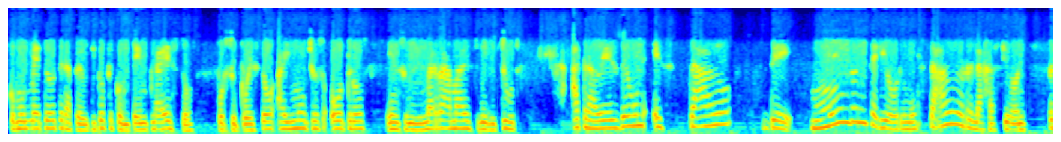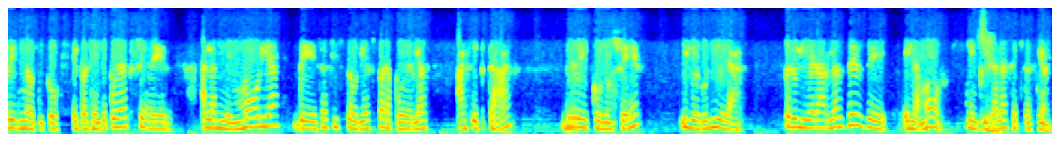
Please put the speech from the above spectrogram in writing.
como un método terapéutico que contempla esto, por supuesto hay muchos otros en su misma rama de similitud, a través de un estado de mundo interior, un estado de relajación prehipnótico, el paciente puede acceder a la memoria de esas historias para poderlas aceptar, reconocer y luego liberar, pero liberarlas desde el amor, que implica la aceptación,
